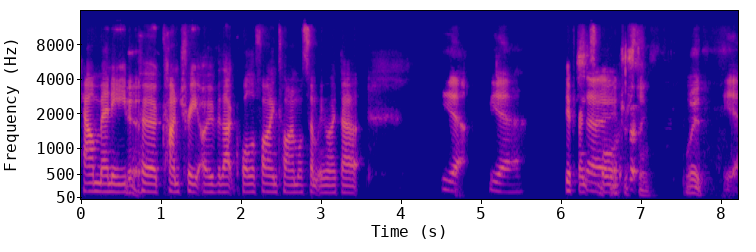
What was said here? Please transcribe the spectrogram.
how many Yeah. per country over that qualifying time or something like that. Yeah, yeah. Different So- sport. Interesting. Weird. Yeah.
